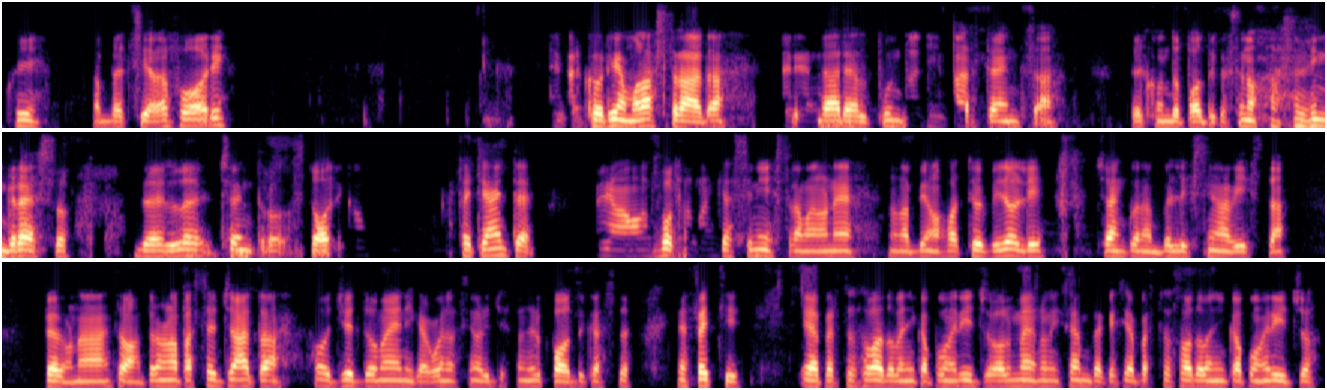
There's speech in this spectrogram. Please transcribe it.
Qui l'abbazia da fuori. Ripercorriamo la strada per andare al punto di partenza del Condo Podcast, no, all'ingresso del centro storico. Effettivamente abbiamo svoltato anche a sinistra, ma non, è, non abbiamo fatto il video lì, c'è anche una bellissima vista per una, insomma, per una passeggiata. Oggi è domenica, quando stiamo registrando il podcast. In effetti è aperto solo domenica pomeriggio, o almeno mi sembra che sia aperto solo domenica pomeriggio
